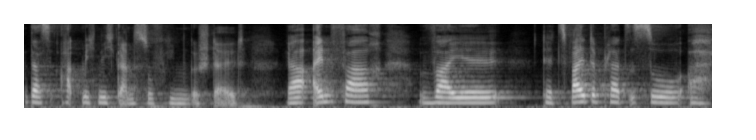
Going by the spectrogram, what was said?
das hat mich nicht ganz zufriedengestellt. Ja, einfach weil der zweite Platz ist so, ach,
